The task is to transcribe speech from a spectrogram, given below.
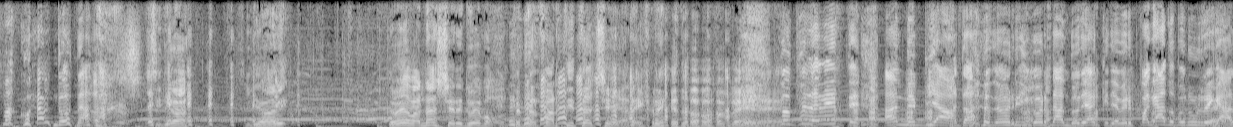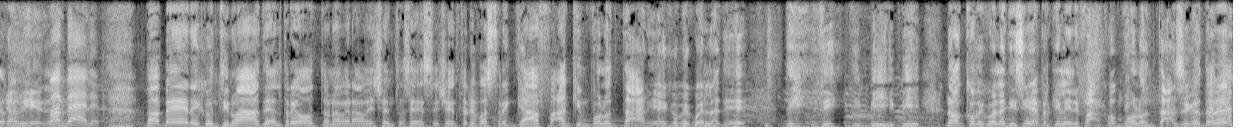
ma quando nasce? Signori, signori, doveva nascere due volte per farti tacere, credo, va bene. completamente annebbiata, non ricordando neanche di aver pagato per un regalo. Eh. Va bene. Va bene, continuate al 3899 106 600 le vostre gaffe, anche involontarie, eh, come quella di, di, di, di Bibi, non come quella di Silvia perché lei le fa con volontà, secondo me.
